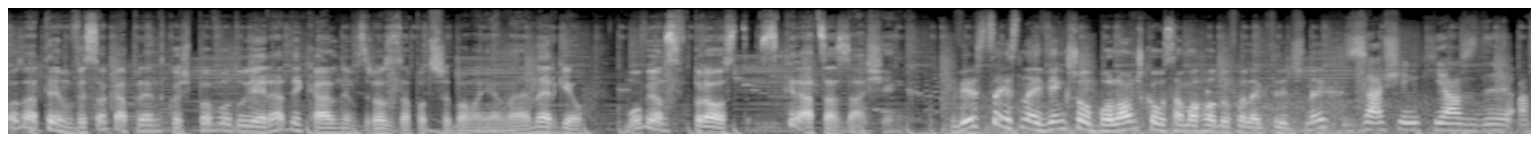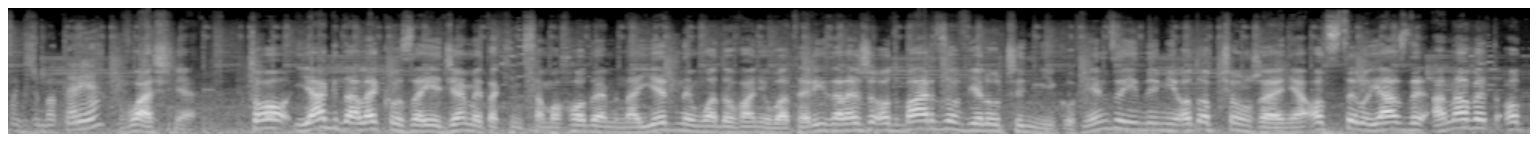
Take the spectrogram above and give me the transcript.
Poza tym wysoka prędkość powoduje radykalny wzrost zapotrzebowania na energię. Mówiąc wprost, skraca zasięg. Wiesz, co jest największą bolączką samochodów elektrycznych? Zasięg jazdy, a także baterie? Właśnie. To, jak daleko zajedziemy takim samochodem na jednym ładowaniu baterii, zależy od bardzo wielu czynników, między innymi od obciążenia, od stylu jazdy, a nawet od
